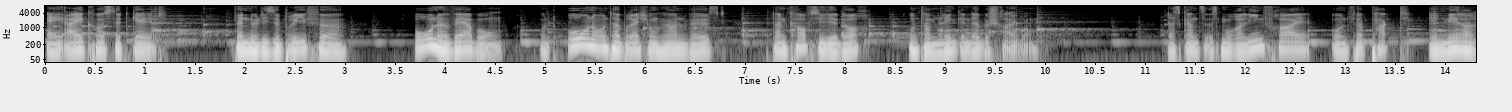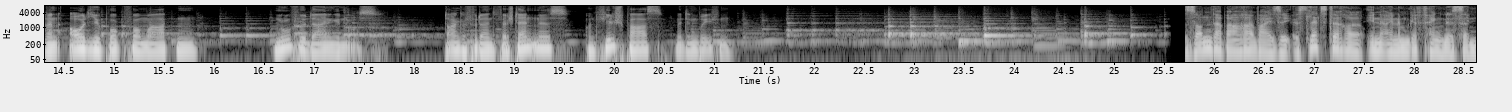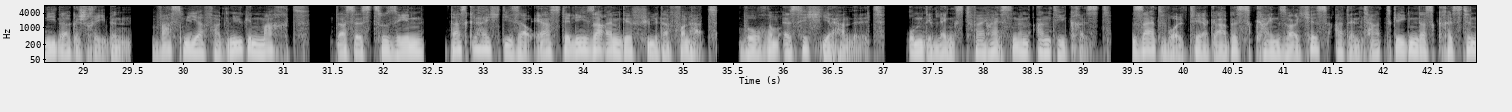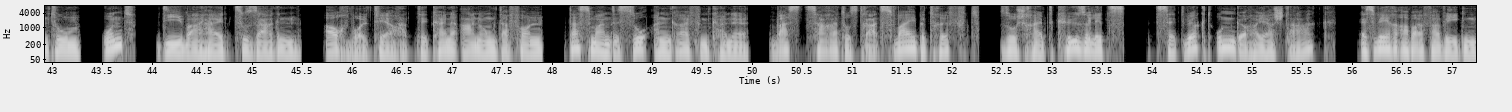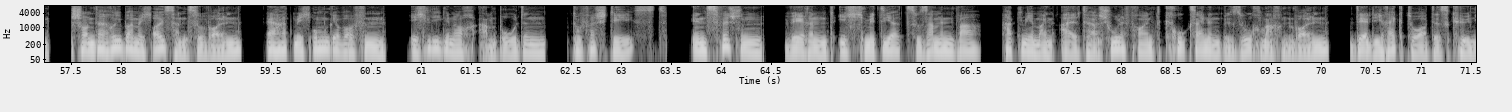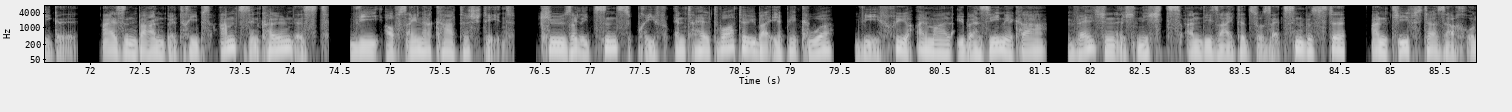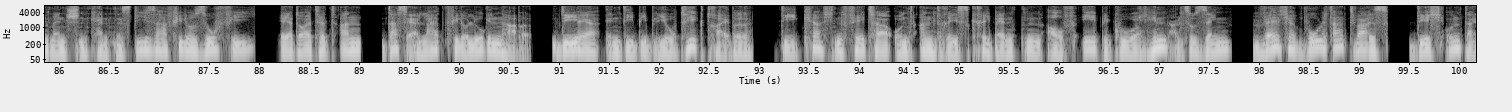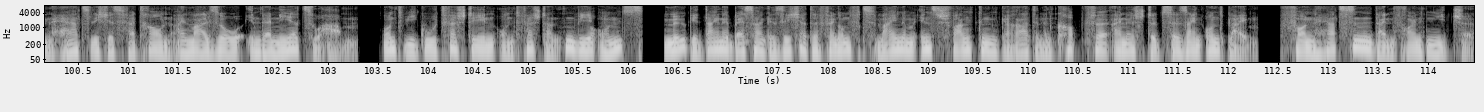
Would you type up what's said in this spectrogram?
AI kostet Geld. Wenn du diese Briefe ohne Werbung und ohne Unterbrechung hören willst, dann kauf sie dir doch unterm Link in der Beschreibung. Das Ganze ist moralinfrei und verpackt in mehreren Audiobook-Formaten nur für deinen Genuss. Danke für dein Verständnis und viel Spaß mit den Briefen. Sonderbarerweise ist letztere in einem Gefängnisse niedergeschrieben, was mir Vergnügen macht, das es zu sehen, dass gleich dieser erste Leser ein Gefühl davon hat, worum es sich hier handelt um den längst verheißenen Antichrist. Seit Voltaire gab es kein solches Attentat gegen das Christentum, und, die Wahrheit zu sagen, auch Voltaire hatte keine Ahnung davon, dass man es so angreifen könne, was Zarathustra 2 betrifft, so schreibt Köselitz, Z wirkt ungeheuer stark, es wäre aber verwegen, schon darüber mich äußern zu wollen, er hat mich umgeworfen, ich liege noch am Boden, du verstehst? Inzwischen, während ich mit dir zusammen war, hat mir mein alter Schulfreund Krug seinen Besuch machen wollen, der Direktor des Königl. Eisenbahnbetriebsamts in Köln ist, wie auf seiner Karte steht. Köselitzens Brief enthält Worte über Epikur, wie früher einmal über Seneca, welchen ich nichts an die Seite zu setzen wüsste, an tiefster Sach- und Menschenkenntnis dieser Philosophie, er deutet an, dass er Leibphilologen habe, die er in die Bibliothek treibe, die Kirchenväter und andere Skribenten auf Epikur hin anzusehen, welche Wohltat war es, dich und dein herzliches Vertrauen einmal so in der Nähe zu haben, und wie gut verstehen und verstanden wir uns, möge deine besser gesicherte Vernunft meinem ins Schwanken geratenen Kopfe eine Stütze sein und bleiben. Von Herzen dein Freund Nietzsche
